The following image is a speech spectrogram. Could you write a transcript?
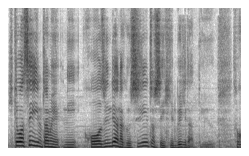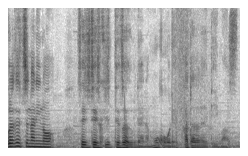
人は正義のために法人ではなく詩人として生きるべきだっていうソクラテスなりの政治哲学みたいなのもここで語られています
